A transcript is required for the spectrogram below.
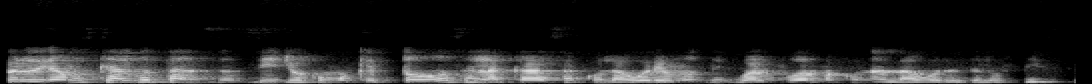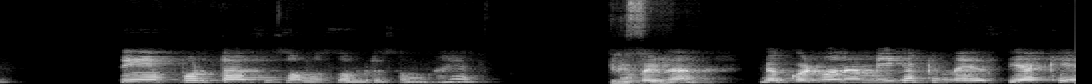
Pero digamos que algo tan sencillo como que todos en la casa colaboremos de igual forma con las labores del oficio, sin importar si somos hombres o mujeres. ¿Verdad? Me acuerdo una amiga que me decía que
